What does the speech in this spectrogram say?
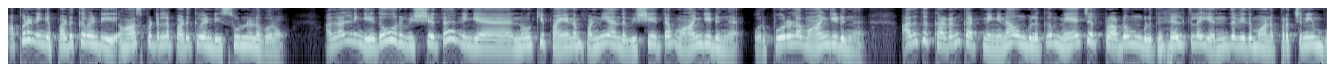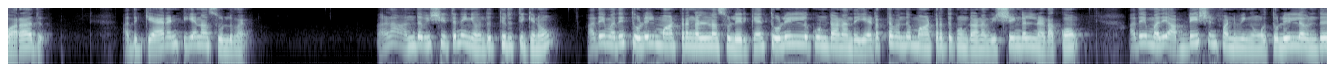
அப்புறம் நீங்கள் படுக்க வேண்டிய ஹாஸ்பிட்டலில் படுக்க வேண்டிய சூழ்நிலை வரும். அதனால் நீங்கள் ஏதோ ஒரு விஷயத்த நீங்கள் நோக்கி பயணம் பண்ணி அந்த விஷயத்த வாங்கிடுங்க. ஒரு பொருளை வாங்கிடுங்க. அதுக்கு கடன் கட்டினீங்கன்னா உங்களுக்கு மேஜர் ப்ராப்ளம் உங்களுக்கு ஹெல்த்தில் எந்த விதமான பிரச்சனையும் வராது. அது கேரண்டியாக நான் சொல்லுவேன். அதனால் அந்த விஷயத்த நீங்கள் வந்து திருத்திக்கணும். அதே மாதிரி தொழில் மாற்றங்கள் நான் சொல்லியிருக்கேன். தொழிலுக்கு உண்டான அந்த இடத்த வந்து மாற்றத்துக்கு உண்டான விஷயங்கள் நடக்கும். அதே மாதிரி அப்டேஷன் பண்ணுவீங்க. உங்கள் தொழிலில் வந்து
